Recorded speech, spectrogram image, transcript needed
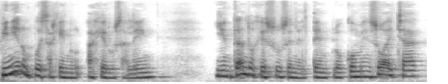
Vinieron pues a, a Jerusalén y entrando Jesús en el templo comenzó a echar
